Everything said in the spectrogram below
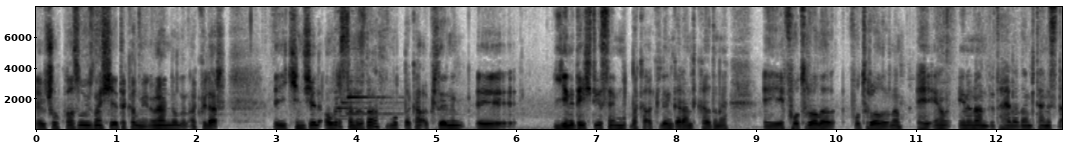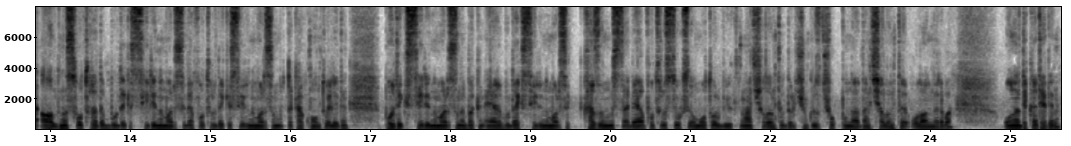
E, çok fazla o yüzden şeye takılmayın. Önemli olan aküler. E, ikinci el alırsanız da mutlaka akülerinin e, yeni değiştiyse mutlaka akülerin garanti kağıdını e, faturalı faturalarını e, en, en önemli detaylardan bir tanesi de aldığınız faturada buradaki seri numarasıyla faturadaki seri numarasını mutlaka kontrol edin. Buradaki seri numarasına bakın eğer buradaki seri numarası kazınmışsa veya faturası yoksa o motor büyük ihtimal çalıntıdır. Çünkü çok bunlardan çalıntı olanları var. Ona dikkat edin.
